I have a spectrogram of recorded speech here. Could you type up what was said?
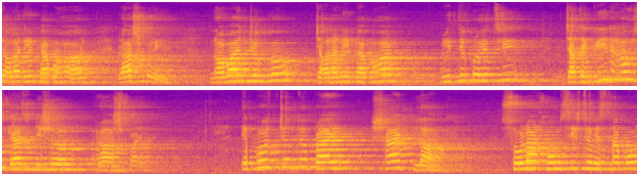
জ্বালানির ব্যবহার হ্রাস করে নবায়নযোগ্য জ্বালানির ব্যবহার বৃদ্ধি করেছি, যাতে গ্রিন হাউস গ্যাস নিঃসরণ হ্রাস পায়। এ পর্যন্ত প্রায় ষাট লাখ সোলার হোম সিস্টেম স্থাপন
